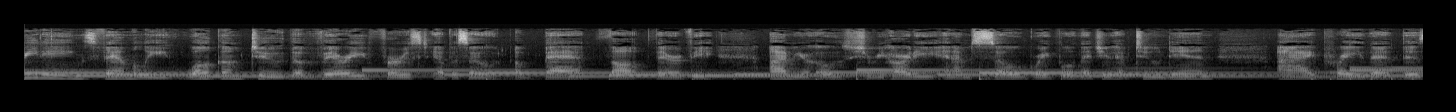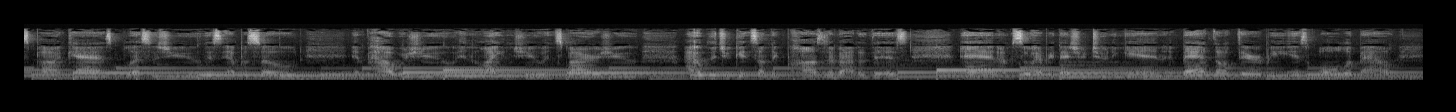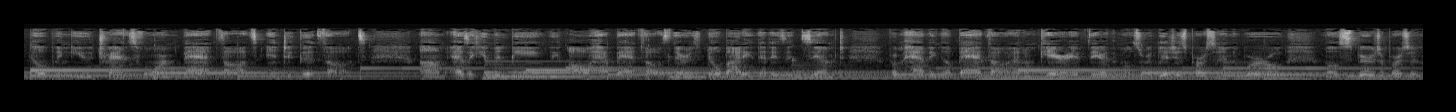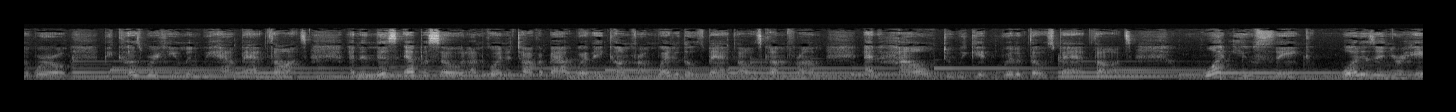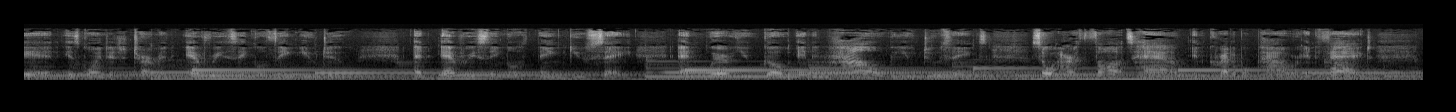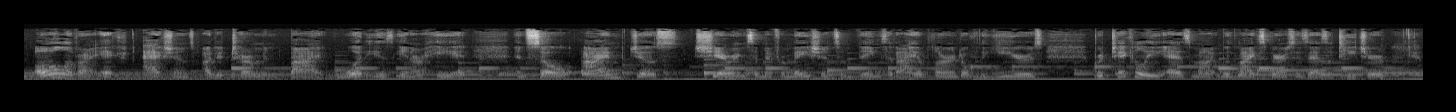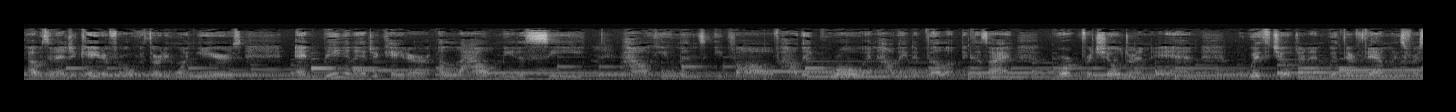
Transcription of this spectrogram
Greetings, family. Welcome to the very first episode of Bad Thought Therapy. I'm your host, Cherie Hardy, and I'm so grateful that you have tuned in. I pray that this podcast blesses you, this episode empowers you, enlightens you, inspires you. I hope that you get something positive out of this, and I'm so happy that you're tuning in. Bad Thought Therapy is all about helping you transform good thoughts. Um, as a human being, we all have bad thoughts. There is nobody that is exempt from having a bad thought. I don't care if they're the most religious person in the world, most spiritual person in the world. Because we're human, we have bad thoughts. And in this episode, I'm going to talk about where they come from. Where do those bad thoughts come from? And how do we get rid of those bad thoughts? What you think, what is in your head, is going to determine every single thing you do and every single thing you say and where you go and how you do things. So our thoughts have incredible power. In fact, all of our actions are determined by what is in our head. And so I'm just sharing some information, some things that I have learned over the years, particularly as my with my experiences as a teacher. I was an educator for over 31 years, and being an educator allowed me to see how humans evolve, how they grow, and how they develop because I work for children and with children and with their families for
